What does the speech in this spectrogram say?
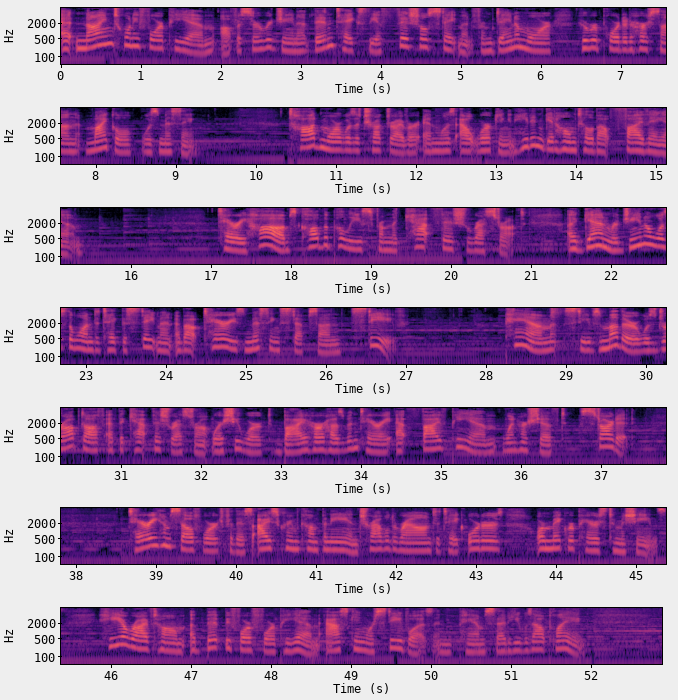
At 9:24 p.m., Officer Regina then takes the official statement from Dana Moore, who reported her son Michael was missing. Todd Moore was a truck driver and was out working, and he didn't get home till about 5 a.m. Terry Hobbs called the police from the Catfish restaurant. Again, Regina was the one to take the statement about Terry's missing stepson, Steve. Pam, Steve's mother, was dropped off at the Catfish restaurant where she worked by her husband Terry at 5 p.m. when her shift started. Terry himself worked for this ice cream company and traveled around to take orders or make repairs to machines. He arrived home a bit before 4 p.m., asking where Steve was, and Pam said he was out playing.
